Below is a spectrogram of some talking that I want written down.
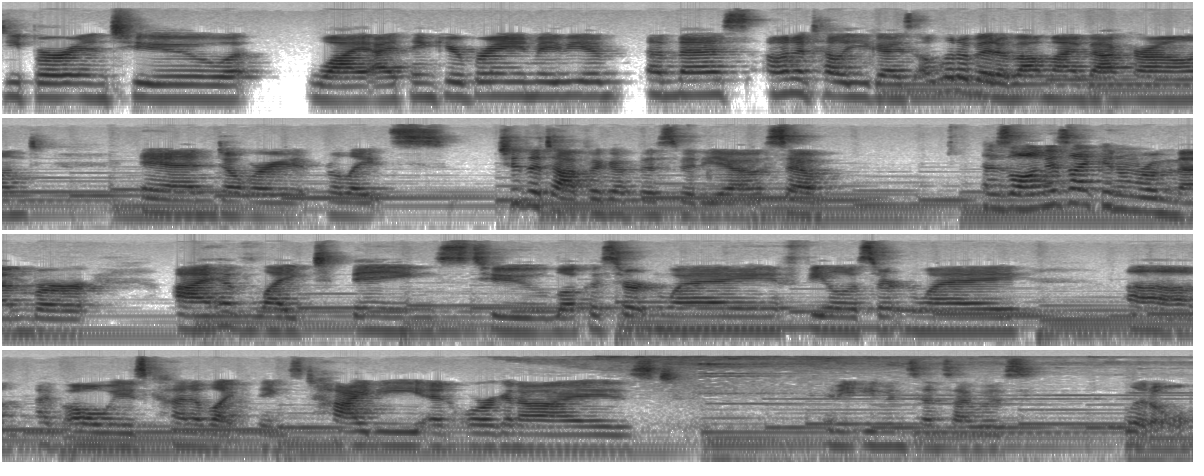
deeper into why I think your brain may be a, a mess, I want to tell you guys a little bit about my background. And don't worry, it relates to the topic of this video. So, as long as I can remember, I have liked things to look a certain way, feel a certain way. Um, I've always kind of liked things tidy and organized. I mean, even since I was little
